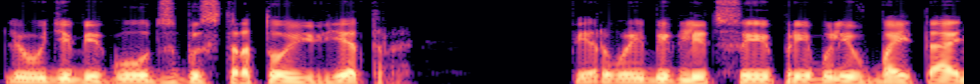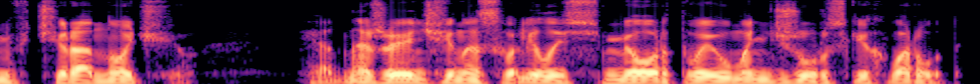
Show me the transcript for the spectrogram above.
Люди бегут с быстротой ветра. Первые беглецы прибыли в Байтань вчера ночью, и одна женщина свалилась мертвой у маньчжурских ворот.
